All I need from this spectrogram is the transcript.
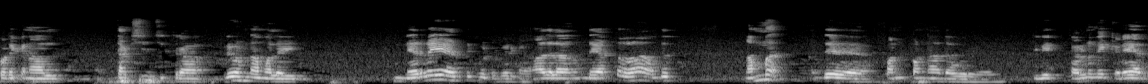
கொடைக்கானல் தக்ஷின் சித்ரா திருவண்ணாமலை நிறைய இடத்துக்கு கூப்பிட்டு போயிருக்காங்க. அதில் அந்த இடத்துலலாம் வந்து நம்ம வந்து ஃபன் பண்ணாத ஒரு இதுவே தருணமே கிடையாது.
